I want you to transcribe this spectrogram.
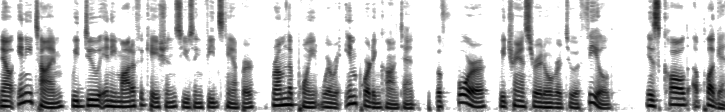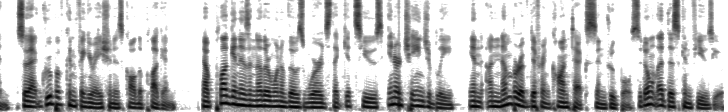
Now, anytime we do any modifications using feeds tamper from the point where we're importing content before we transfer it over to a field, is called a plugin. So that group of configuration is called a plugin. Now, plugin is another one of those words that gets used interchangeably in a number of different contexts in Drupal, so don't let this confuse you.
